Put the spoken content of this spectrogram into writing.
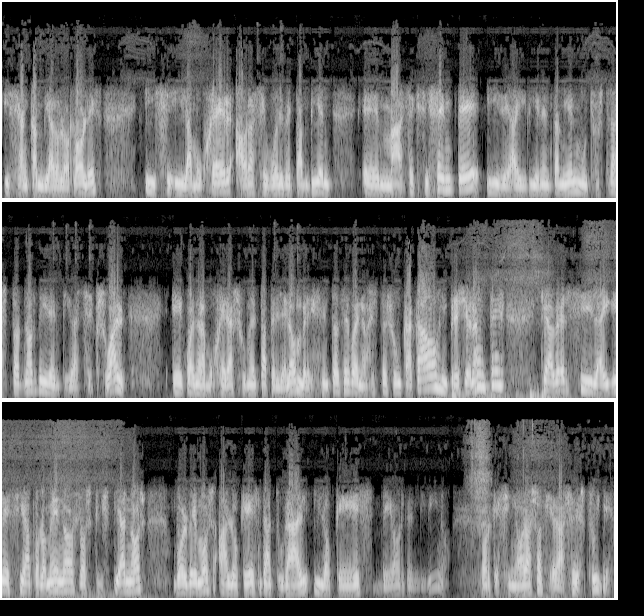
y se han cambiado los roles y, y la mujer ahora se vuelve también eh, más exigente y de ahí vienen también muchos trastornos de identidad sexual eh, cuando la mujer asume el papel del hombre. Entonces, bueno, esto es un cacao impresionante, que a ver si la Iglesia, por lo menos los cristianos, volvemos a lo que es natural y lo que es de orden divino, porque si no la sociedad se destruye.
